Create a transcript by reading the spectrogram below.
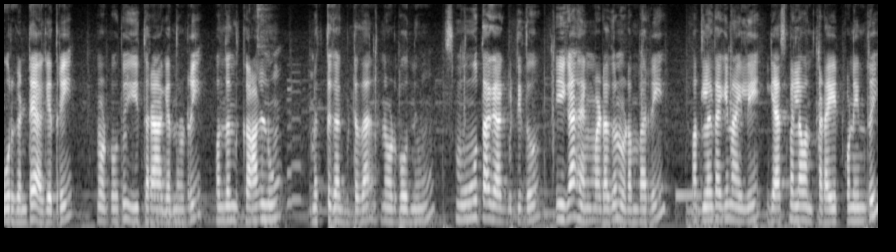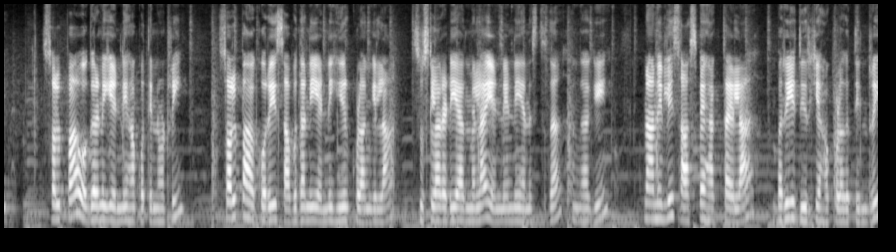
ಮೂರು ಗಂಟೆ ಆಗ್ಯದ್ರಿ ನೋಡ್ಬೋದು, ಈ ಥರ ಆಗ್ಯದ ನೋಡ್ರಿ. ಒಂದೊಂದು ಕಾಳು ಮೆತ್ತಗಾಗ್ಬಿಟ್ಟದ ನೋಡ್ಬೋದು ನೀವು. ಸ್ಮೂತಾಗಿ ಆಗಿಬಿಟ್ಟಿದ್ದು. ಈಗ ಹೆಂಗೆ ಮಾಡೋದು ನೋಡಂಬರ್ರಿ ಮೊದಲನೇದಾಗಿ ನಾ ಇಲ್ಲಿ ಗ್ಯಾಸ್ ಮೇಲೆ ಒಂದು ಕಡಾಯಿ ಇಟ್ಕೊಂಡೀನಿ ಸ್ವಲ್ಪ ಒಗ್ಗರಣೆಗೆ ಎಣ್ಣೆ ಹಾಕೋತೀನಿ ನೋಡ್ರಿ. ಸ್ವಲ್ಪ ಹಾಕೋರಿ ಸಾಬುದಾನಿ ಎಣ್ಣೆ ಹೀರ್ಕೊಳಂಗಿಲ್ಲ. ಸುಸ್ಲಾ ರೆಡಿ ಆದ್ಮೇಲೆ ಎಣ್ಣೆ ಎಣ್ಣೆ ಅನಿಸ್ತದ. ಹಾಗಾಗಿ ನಾನಿಲ್ಲಿ ಸಾಸಿವೆ ಹಾಕ್ತಾ ಇಲ್ಲ. ಬರೀ ಜೀರಿಗೆ ಹಾಕ್ಕೊಳಗತ್ತೀನಿ ರೀ.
